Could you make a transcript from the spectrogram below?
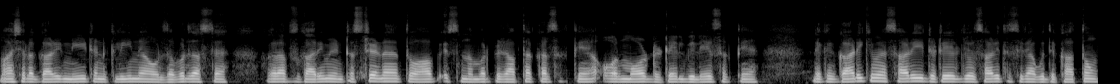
ماشاءاللہ گاڑی نیٹ اینڈ کلین ہے اور زبردست ہے۔ اگر آپ اس گاڑی میں انٹرسٹیڈ ہیں تو آپ اس نمبر پہ رابطہ کر سکتے ہیں اور مور ڈیٹیل بھی لے سکتے ہیں۔ لیکن گاڑی کی میں ساری ڈیٹیل جو ساری تصویریں آپ کو دکھاتا ہوں،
